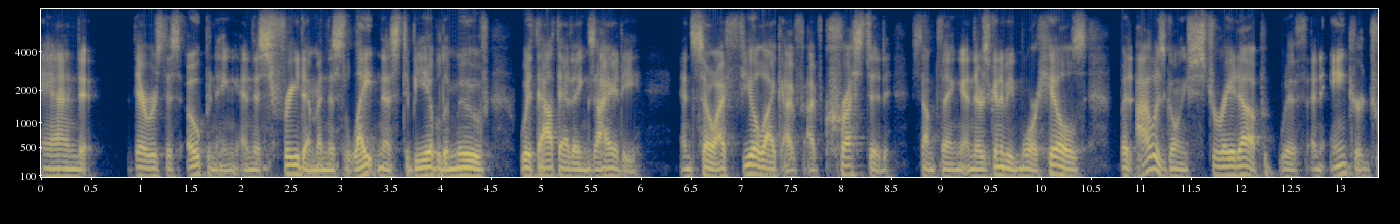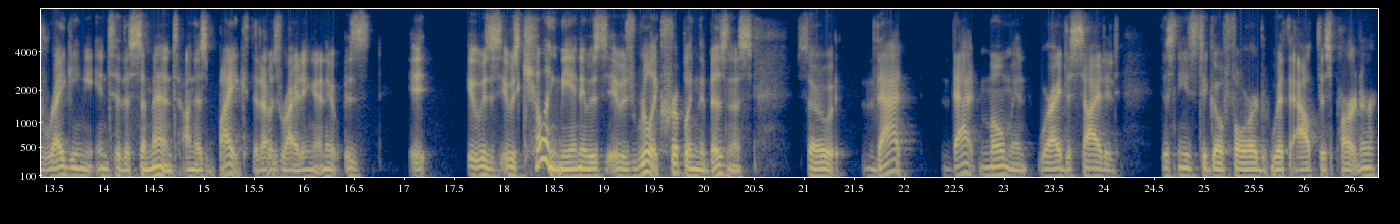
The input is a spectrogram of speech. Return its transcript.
and there was this opening and this freedom and this lightness to be able to move without that anxiety and so i feel like i've i've crested something and there's going to be more hills but I was going straight up with an anchor dragging into the cement on this bike that I was riding, and it was it it was it was killing me and it was it was really crippling the business. So that that moment where I decided this needs to go forward without this partner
